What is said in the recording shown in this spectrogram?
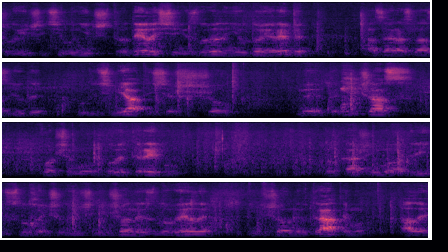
чоловіче, цілу ніч трудилися, не зловили ні одної риби, а зараз нас люди будуть сміятися, що ми такий час хочемо ловити рибу. То каже йому Андрій, слухай, чоловіче, нічого не зловили, нічого не втратимо, але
